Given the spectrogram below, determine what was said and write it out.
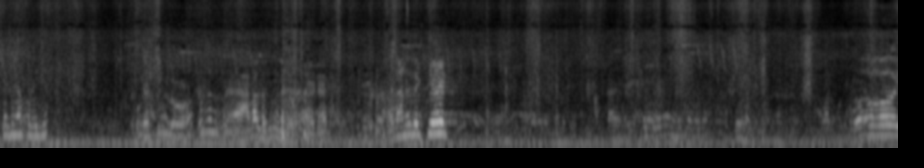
সেদিন আসলে যে ডানে দেখেন ওই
